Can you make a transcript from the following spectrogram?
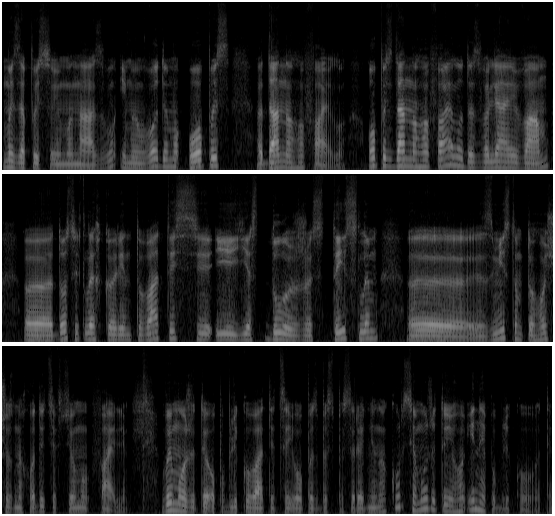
Ми записуємо назву і ми вводимо опис даного файлу. Опис даного файлу дозволяє вам е, досить легко орієнтуватись і є дуже стислим е, змістом того, що знаходиться в цьому файлі. Ви можете опублікувати цей опис безпосередньо на курсі, можете його і не опубліковувати.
